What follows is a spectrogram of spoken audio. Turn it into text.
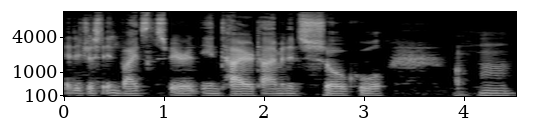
It, it just invites the spirit the entire time, and it's so cool. Um,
